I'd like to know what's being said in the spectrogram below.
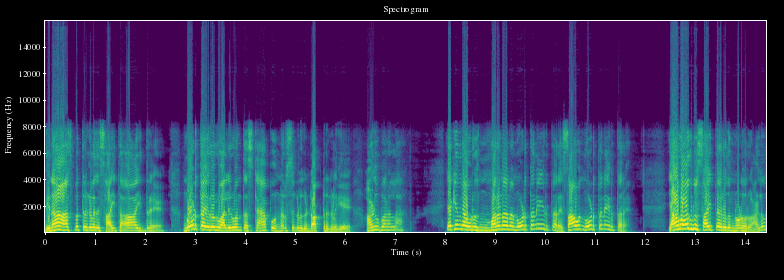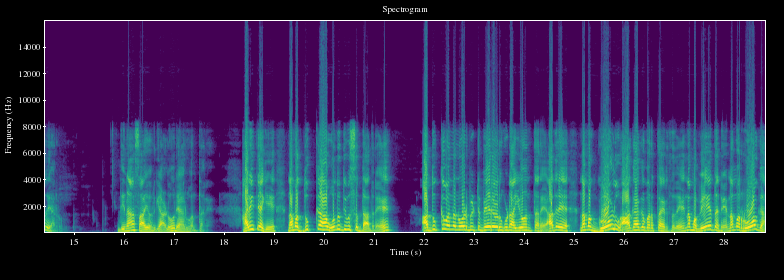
ದಿನ ಆಸ್ಪತ್ರೆಗಳಲ್ಲಿ ಸಾಯ್ತಾ ಇದ್ದರೆ ನೋಡ್ತಾ ಇರೋರು ಅಲ್ಲಿರುವಂಥ ಸ್ಟಾಫು ನರ್ಸ್ಗಳಿಗೆ ಡಾಕ್ಟರ್ಗಳಿಗೆ ಅಳು ಬರಲ್ಲ. ಯಾಕೆಂದರೆ ಅವರು ಮರಣನ ನೋಡ್ತಾನೇ ಇರ್ತಾರೆ, ಸಾವನ್ನು ನೋಡ್ತಾನೆ ಇರ್ತಾರೆ. ಯಾವಾಗಲೂ ಸಾಯ್ತಾ ಇರೋದನ್ನು ನೋಡೋರು ಅಳೋರು ಯಾರು? ದಿನ ಸಾಯೋರಿಗೆ ಅಳೋರು ಯಾರು ಅಂತಾರೆ. ಆ ರೀತಿಯಾಗಿ ನಮ್ಮ ದುಃಖ ಒಂದು ದಿವಸದ್ದಾದರೆ ಆ ದುಃಖವನ್ನು ನೋಡಿಬಿಟ್ಟು ಬೇರೆಯವರು ಕೂಡ ಅಯ್ಯೋ ಅಂತಾರೆ. ಆದರೆ ನಮ್ಮ ಗೋಳು ಆಗಾಗ ಬರ್ತಾ ಇರ್ತದೆ. ನಮ್ಮ ವೇದನೆ, ನಮ್ಮ ರೋಗ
